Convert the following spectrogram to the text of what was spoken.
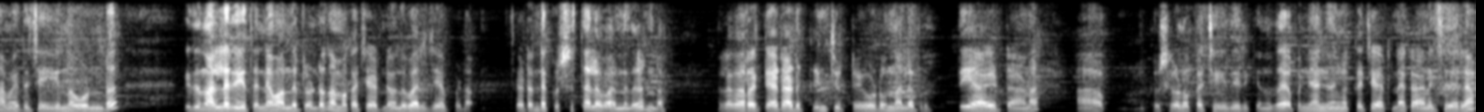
സമയത്ത് ചെയ്യുന്നതുകൊണ്ട് ഇത് നല്ല രീതിയിൽ തന്നെ വന്നിട്ടുണ്ട്. നമുക്ക് ആ ചേട്ടനെ ഒന്ന് പരിചയപ്പെടാം. ചേട്ടന്റെ കൃഷിസ്ഥലമാണിത് കണ്ടോ? നല്ല കറക്റ്റായിട്ട് അടുക്കും ചിട്ടയോടും നല്ല വൃത്തിയായിട്ടാണ് കൃഷികളൊക്കെ ചെയ്തിരിക്കുന്നത്. അപ്പം ഞാൻ നിങ്ങൾക്ക് ചേട്ടനെ കാണിച്ചു തരാം.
